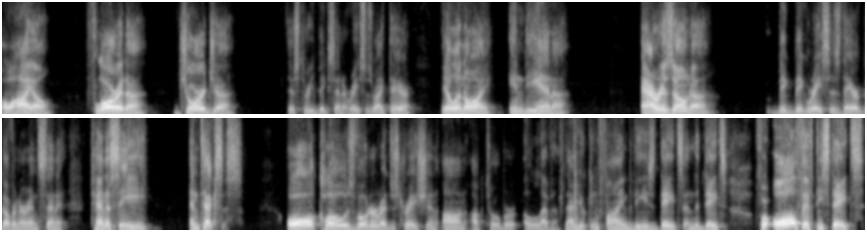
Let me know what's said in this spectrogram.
Ohio, Florida, Georgia. There's three big Senate races right there. Illinois, Indiana, Arizona, big, big races there, governor and Senate, Tennessee, and Texas. All close voter registration on October 11th. Now, you can find these dates and the dates for all 50 states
